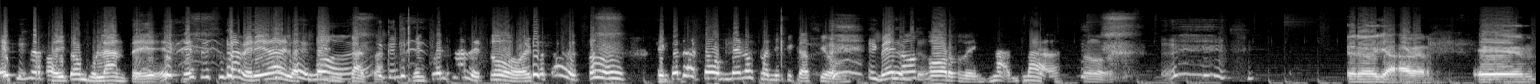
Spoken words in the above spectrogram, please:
Es un, mercadito ambulante. Es, es, una vereda de la de todo, ¿eh? casa. Encuentras de todo, encuentras de todo encuentras todo menos planificación, menos orden, nada, todo. Pero ya, a ver. Eh,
